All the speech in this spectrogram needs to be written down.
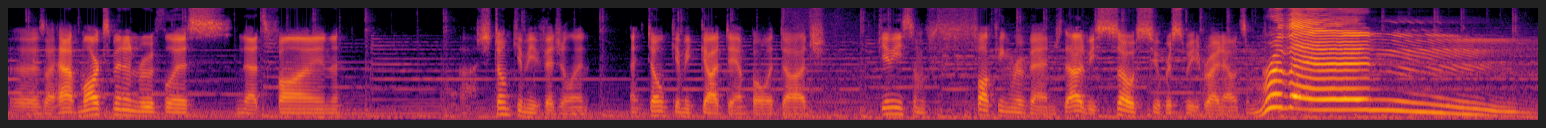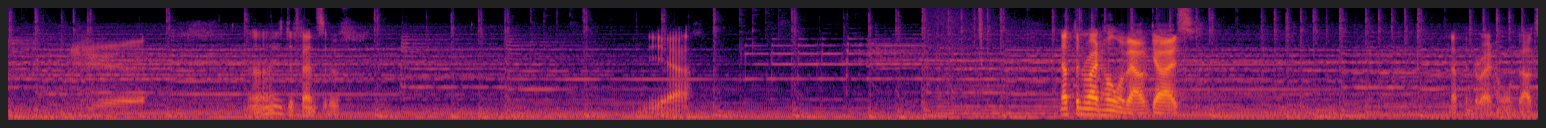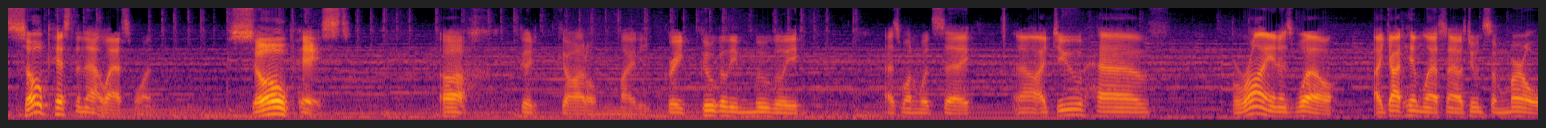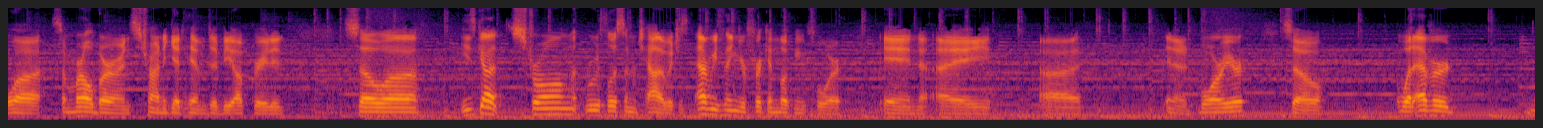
Because I have marksman and ruthless, and that's fine. Uh, just don't give me vigilant. And don't give me goddamn bullet dodge. Give me some fucking revenge. That would be so super sweet right now. Some revenge! Yeah. Oh, he's defensive. Yeah. Nothing to write home about, guys. Nothing to write home about. So pissed in that last one. So pissed. Ugh. Good God almighty. Great googly moogly, as one would say. Now, I do have Brian as well. I got him last night. I was doing some Merle, uh, some Merle burns, trying to get him to be upgraded. So, uh, he's got strong, ruthless, and brutality, which is everything you're freaking looking for in a, uh, in a warrior. So, whatever,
